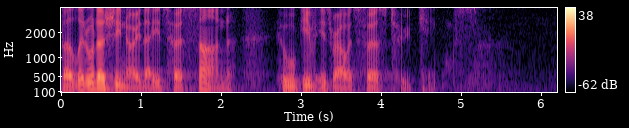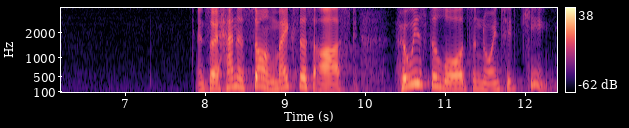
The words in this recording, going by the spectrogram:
But little does she know that it's her son who will give Israel its first two kings. And so Hannah's song makes us ask who is the Lord's anointed king?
